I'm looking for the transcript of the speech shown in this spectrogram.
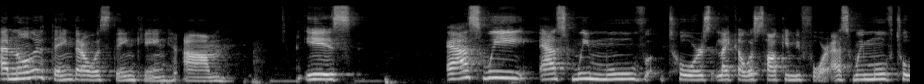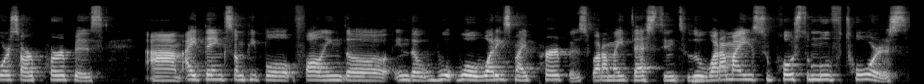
another thing that I was thinking um, is, as we as we move towards like i was talking before as we move towards our purpose um, i think some people fall in the in the well what is my purpose what am i destined to do what am i supposed to move towards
